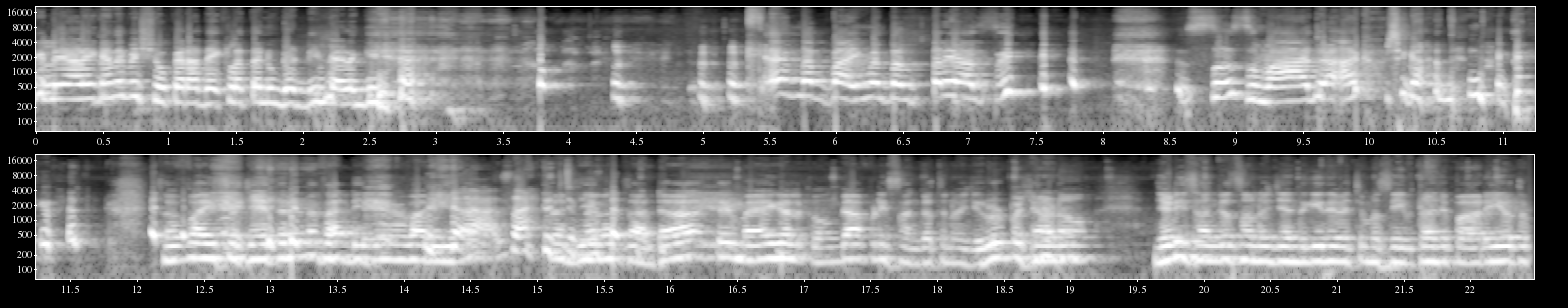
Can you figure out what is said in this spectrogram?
ਅਗਲੇ ਵਾਲੇ ਕਹਿੰਦੇ ਵੀ ਸ਼ੁਕਰ ਆ ਦੇਖ ਲੈ ਤੈਨੂੰ ਗੱਡੀ ਮਿਲ ਗਈ। ਹੈ ਕਹਿੰਦਾ ਭਾਈ ਮੈਂ ਤਾਂ ਉਤਰਿਆ ਸੀ। ਸੋ ਸਮਾਜ ਆ ਕੁਛ ਕਰ ਦਿੰਦਾ ਕਈ ਵਾਰ। ਸੋ ਭਾਈ ਸੁਚੇਤ ਰਹਿਣਾ ਸਾਡੀ ਜ਼ਿੰਮੇਵਾਰੀ ਹੈ ਸਾਡੀ ਜ਼ਿੰਮੇਵਾਰੀ। ਸਾਡਾ ਤੇ ਮੈਂ ਇਹ ਗੱਲ ਕਹੂੰਗਾ ਆਪਣੀ ਸੰਗਤ ਨੂੰ ਜਰੂਰ ਪਛਾਣੋ। ਜਿਹੜੀ ਸੰਗਤ ਸਾਨੂੰ ਜ਼ਿੰਦਗੀ ਦੇ ਵਿੱਚ ਮੁਸੀਬਤਾਂ 'ਚ ਪਾ ਰਹੀ ਹੈ ਉਹ ਤੋਂ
